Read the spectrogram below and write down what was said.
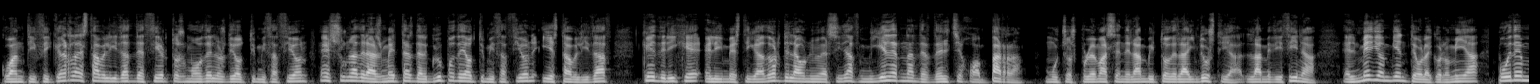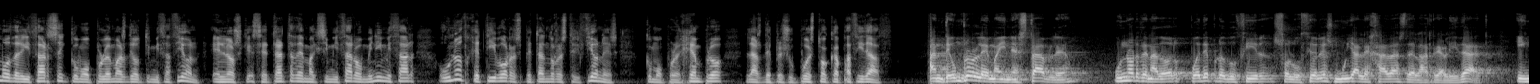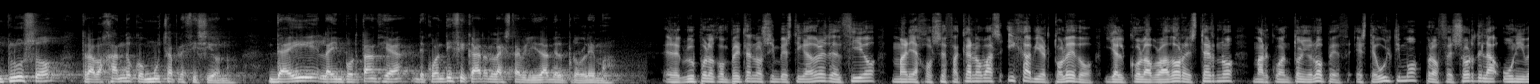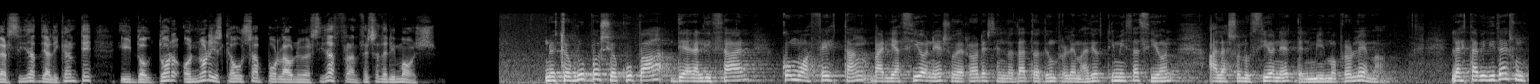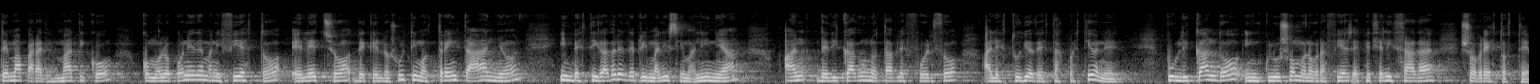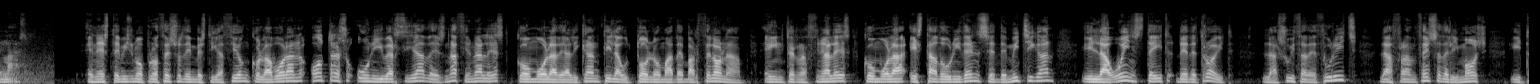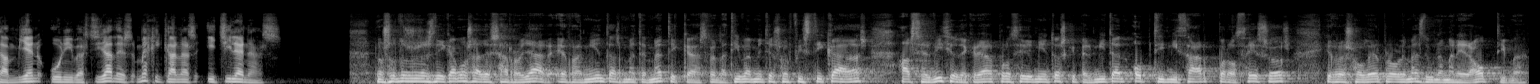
Cuantificar la estabilidad de ciertos modelos de optimización es una de las metas del Grupo de Optimización y Estabilidad que dirige el investigador de la Universidad Miguel Hernández de Elche, Juan Parra. Muchos problemas en el ámbito de la industria, la medicina, el medio ambiente o la economía pueden modelizarse como problemas de optimización, en los que se trata de maximizar o minimizar un objetivo respetando restricciones, como por ejemplo las de presupuesto o capacidad. Ante un problema inestable, un ordenador puede producir soluciones muy alejadas de la realidad, incluso trabajando con mucha precisión. De ahí la importancia de cuantificar la estabilidad del problema. El grupo lo completan los investigadores del CIO María Josefa Cánovas y Javier Toledo y el colaborador externo Marco Antonio López, este último profesor de la Universidad de Alicante y doctor honoris causa por la Universidad Francesa de Limoges. Nuestro grupo se ocupa de analizar cómo afectan variaciones o errores en los datos de un problema de optimización a las soluciones del mismo problema. La estabilidad es un tema paradigmático, como lo pone de manifiesto el hecho de que en los últimos 30 años investigadores de primerísima línea han dedicado un notable esfuerzo al estudio de estas cuestiones, publicando incluso monografías especializadas sobre estos temas. En este mismo proceso de investigación colaboran otras universidades nacionales como la de Alicante y la Autónoma de Barcelona, e internacionales como la estadounidense de Michigan y la Wayne State de Detroit, la suiza de Zurich, la francesa de Limoges y también universidades mexicanas y chilenas. Nosotros nos dedicamos a desarrollar herramientas matemáticas relativamente sofisticadas al servicio de crear procedimientos que permitan optimizar procesos y resolver problemas de una manera óptima.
